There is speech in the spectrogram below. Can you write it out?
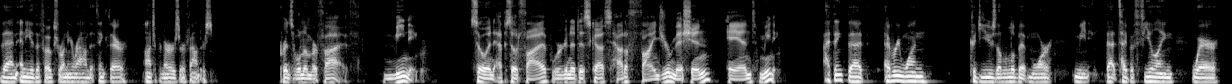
than any of the folks running around that think they're entrepreneurs or founders. Principle number five meaning. So, in episode five, we're going to discuss how to find your mission and meaning. I think that everyone could use a little bit more meaning, that type of feeling where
